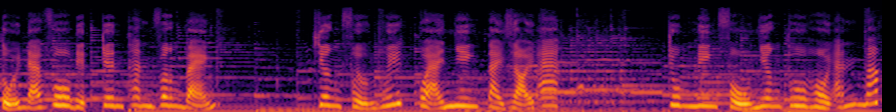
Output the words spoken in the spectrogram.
tuổi đã vô địch trên thanh vân bản Chân phượng huyết quả nhiên tài giỏi A. Trung niên phụ nhân thu hồi ánh mắt.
